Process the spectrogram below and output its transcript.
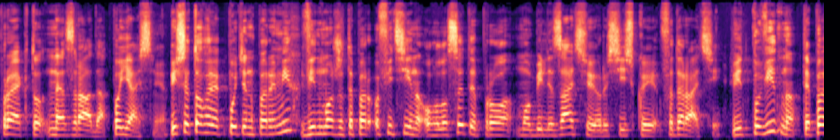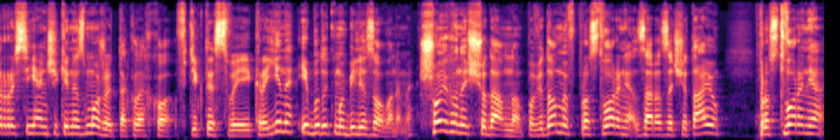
проекту Незрада. Пояснюю. Після того, як Путін переміг, він може тепер офіційно оголосити про мобілізацію Російської Федерації. Відповідно, тепер росіянчики не зможуть так легко втікти з своєї країни і будуть мобілізованими. Шойгу нещодавно повідомив про створення. Зараз зачитаю. Про створення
